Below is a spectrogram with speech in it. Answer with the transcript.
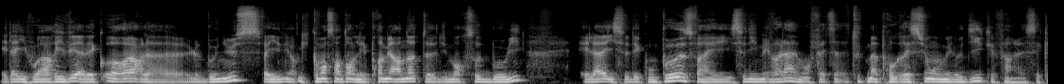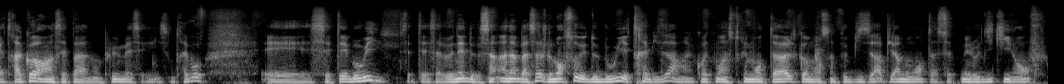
et là, il voit arriver avec horreur le, bonus. Enfin, il, commence à entendre les premières notes du morceau de Bowie. Et là, il se décompose. Enfin, il se dit, mais voilà, en fait, toute ma progression mélodique, enfin, c'est quatre accords, hein, c'est pas non plus, mais ils sont très beaux. Et c'était Bowie. C'était, ça venait de un ambassage. Le morceau de Bowie est très bizarre, hein, complètement instrumental, commence un peu bizarre. Puis à un moment, t'as cette mélodie qui enfle,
